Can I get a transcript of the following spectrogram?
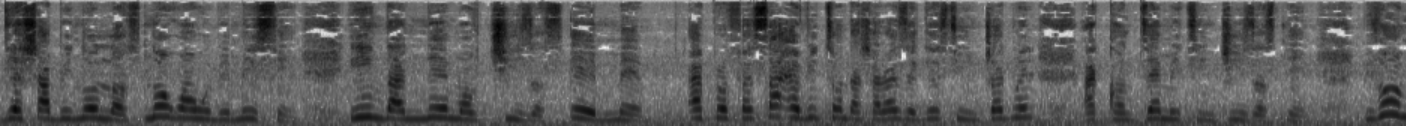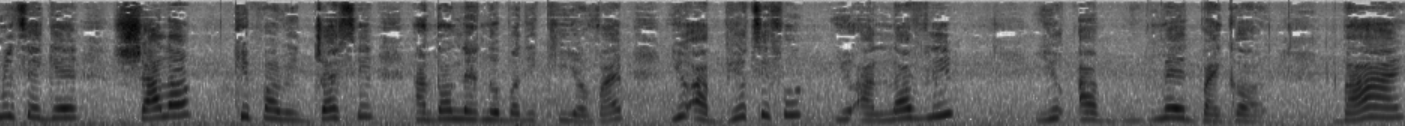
There shall be no loss, no one will be missing. In the name of Jesus, amen. I prophesy every tongue that shall rise against you in judgment, I condemn it in Jesus' name. Before we meet again, shalom, keep on rejoicing, and don't let nobody kill your vibe. You are beautiful, you are lovely, you are made by God. Bye.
